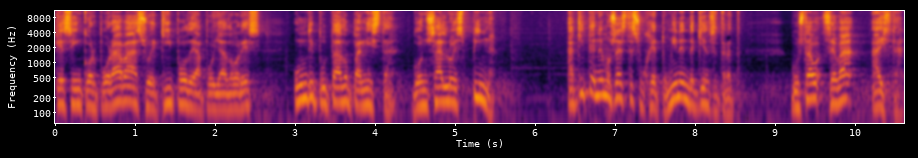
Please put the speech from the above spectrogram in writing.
que se incorporaba a su equipo de apoyadores un diputado panista, Gonzalo Espina. Aquí tenemos a este sujeto, miren de quién se trata. Gustavo, se va, ahí está.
